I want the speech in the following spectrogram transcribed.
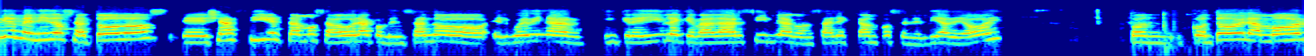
bienvenidos a todos. Eh, ya sí estamos ahora comenzando el webinar increíble que va a dar Silvia González Campos en el día de hoy. Con, todo el amor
